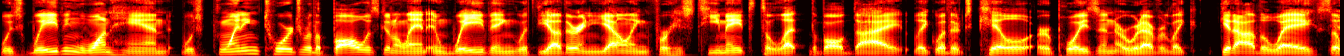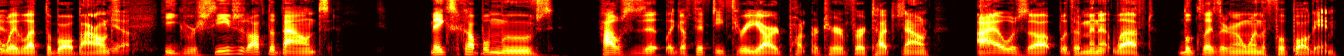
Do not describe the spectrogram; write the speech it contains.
was waving one hand, was pointing towards where the ball was going to land, and waving with the other and yelling for his teammates to let the ball die, like whether it's kill or poison or whatever, like get out of the way so Yeah. we let the ball bounce. Yeah. He receives it off the bounce, makes a couple moves, houses it like a 53 yard punt return for a touchdown. Iowa's up with a minute left. Looked like they're going to win the football game.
